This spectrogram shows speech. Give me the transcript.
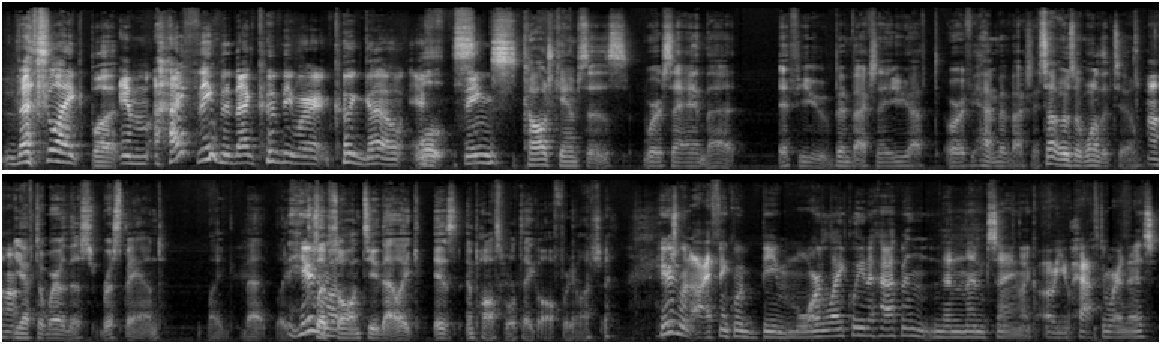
that's like. But And I think that that could be where it could go if Well, things. college campuses were saying that if you've been vaccinated, you have to, or if you haven't been vaccinated, so it was one of the 2 Uh-huh. You have to wear this wristband, like that, like Here's clips what- onto that like is impossible to take off, pretty much. Here's what I think would be more likely to happen than them saying like, "Oh, you have to wear this."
